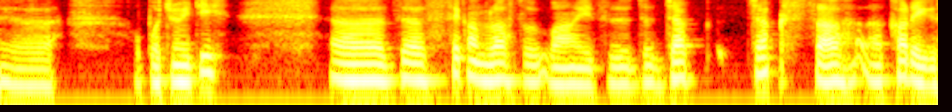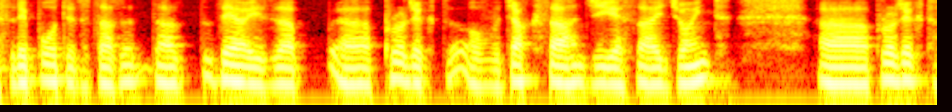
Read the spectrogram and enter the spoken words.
uh, opportunity. Uh, the second last one is the JAXA colleagues reported that, that there is a, project of JAXA GSI joint uh, project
